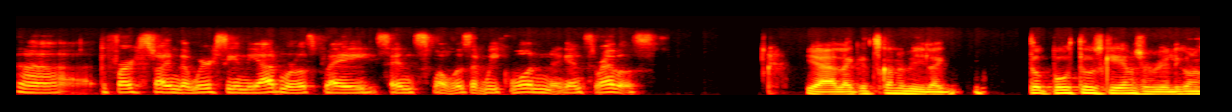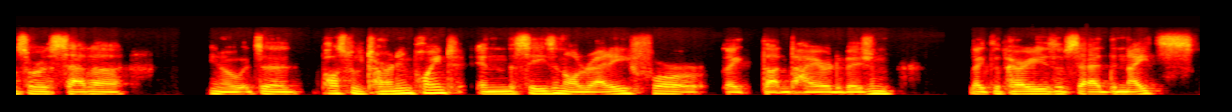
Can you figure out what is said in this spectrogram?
uh, the first time that we're seeing the Admirals play since what was it, week one against the Rebels. Yeah, like it's going to be like both those games are really going to sort of set a you know, it's a possible turning point in the season already for like that entire division. Like the Perrys have said, the Knights,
